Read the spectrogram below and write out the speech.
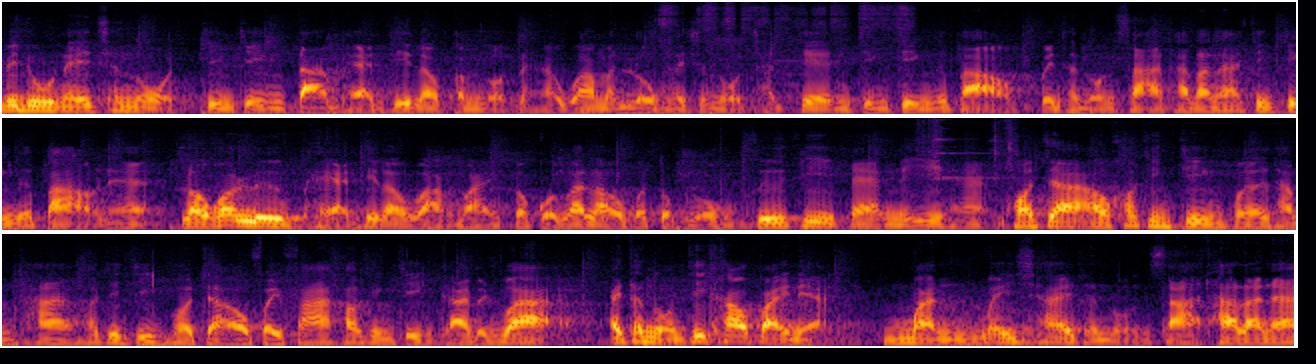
ไปดูในโฉนดจริง ๆ ตามแผนที่เรากำหนดนะฮะว่ามันลงในโฉนดชัดเจนจริง ๆ หรือเปล่า เป็นถนนสาธารณะจริง ๆ หรือเปล่านะฮะเราก็ลืมแผนที่เราวางไว้ ปรากฏว่าเราก็ตกลงซื้อที่แปลงนี้ฮะพอจะเอาเข้าจริง ๆ พอจะทำทางเข้าจริง ๆ พอจะเอาไฟฟ้าเข้าจริง ๆ กลายเป็นว่าไอ้ถนนที่เข้าไปเนี่ยมันไม่ใช่ถนนสาธารณะ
